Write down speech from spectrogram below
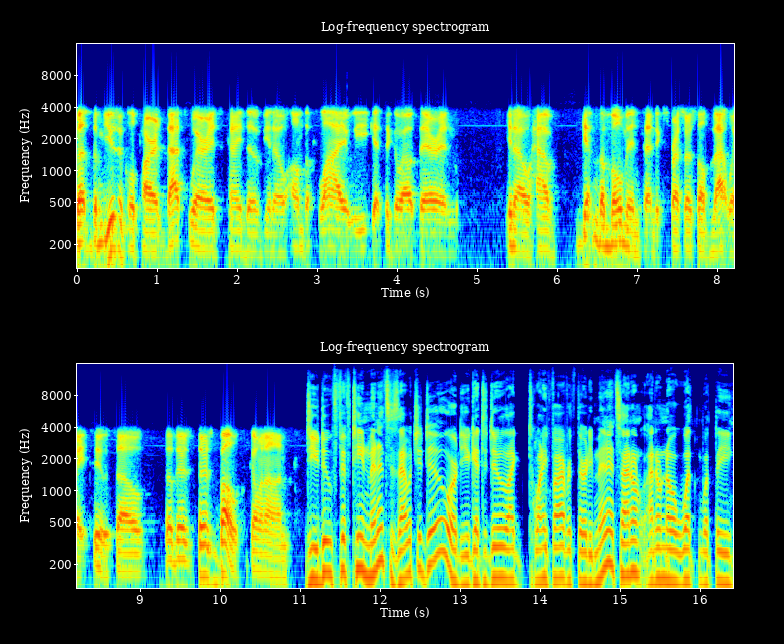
But the musical part, that's where it's kind of, you know, on the fly. We get to go out there and, you know, have get in the moment and express ourselves that way too. So so there's there's both going on. Do you do 15 minutes? Is that what you do, or do you get to do like 25 or 30 minutes? I don't I don't know what what the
